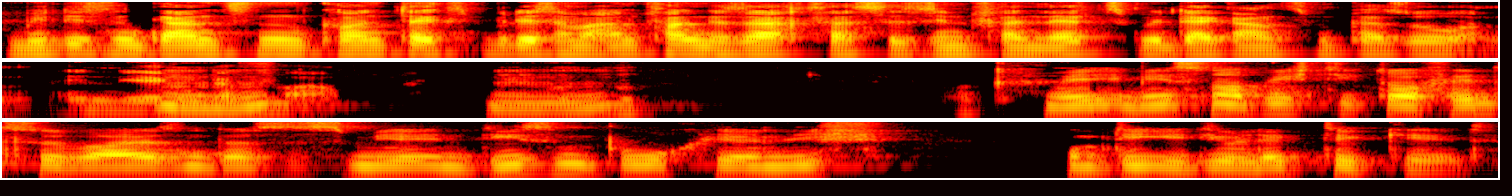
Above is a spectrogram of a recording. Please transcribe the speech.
Mit diesem ganzen Kontext, wie du es am Anfang gesagt hast, sie sind vernetzt mit der ganzen Person in irgendeiner Mhm. Form. Okay. Mir, mir ist noch wichtig darauf hinzuweisen, dass es mir in diesem Buch hier nicht um die Idiolektik geht.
